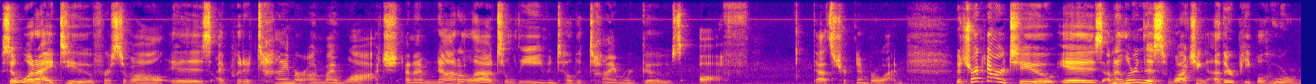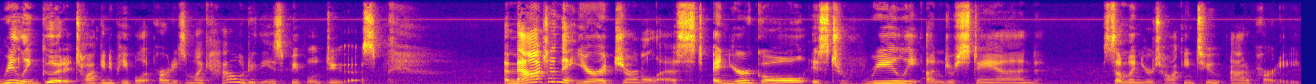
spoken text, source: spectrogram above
So, what I do, first of all, is I put a timer on my watch and I'm not allowed to leave until the timer goes off. That's trick number one. But trick number two is, and I learned this watching other people who are really good at talking to people at parties. I'm like, how do these people do this? Imagine that you're a journalist and your goal is to really understand someone you're talking to at a party.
